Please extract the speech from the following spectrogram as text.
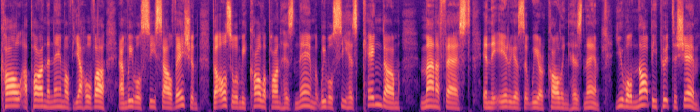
call upon the name of Yahovah and we will see salvation. But also, when we call upon his name, we will see his kingdom manifest in the areas that we are calling His name. You will not be put to shame.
